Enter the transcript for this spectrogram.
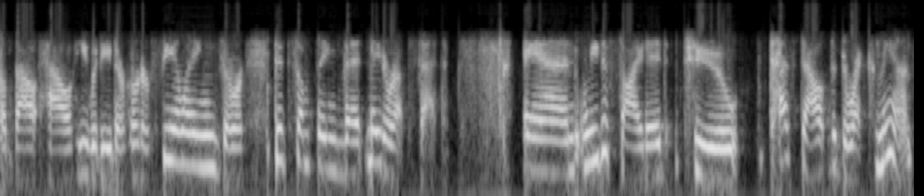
about how he would either hurt her feelings or did something that made her upset and we decided to test out the direct commands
